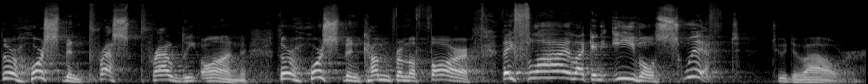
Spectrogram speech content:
Their horsemen press proudly on. Their horsemen come from afar. They fly like an evil, swift to devour.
